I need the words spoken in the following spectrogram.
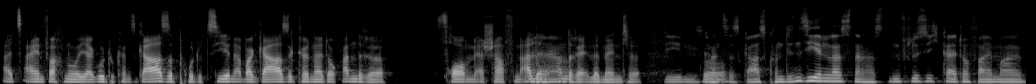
als einfach nur, ja gut, du kannst Gase produzieren, aber Gase können halt auch andere Formen erschaffen, alle Ja, andere Elemente. Eben, So. kannst das Gas kondensieren lassen, dann hast du eine Flüssigkeit auf einmal.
